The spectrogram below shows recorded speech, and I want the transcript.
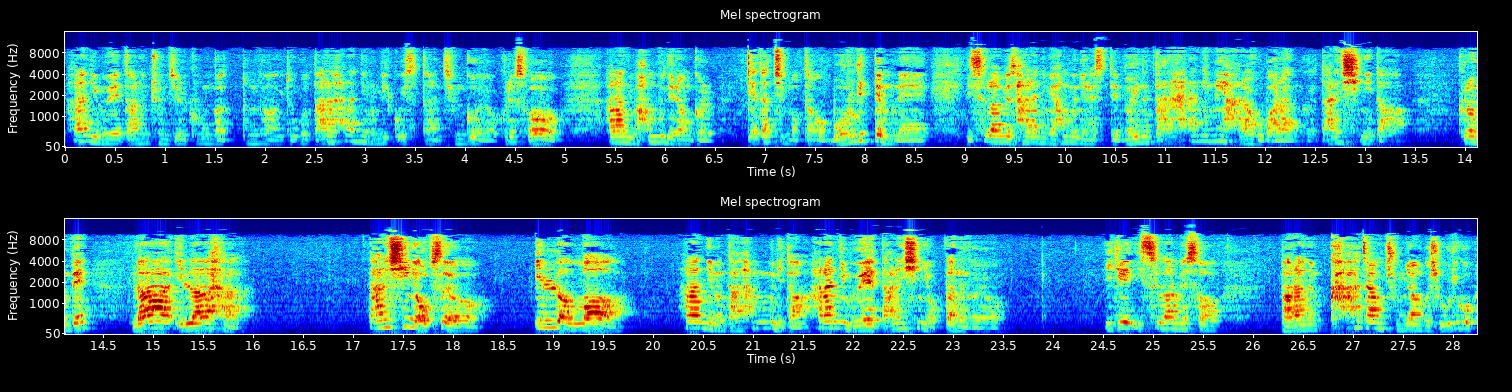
하나님 외에 다른 존재를 그분과 동등하게 두고 다른 하나님을 믿고 있었다는 증거예요. 그래서 하나님 한 분이란 걸 깨닫지 못하고 모르기 때문에 이슬람에서 하나님이 한 분이라 했을 때 너희는 다른 하나님이야 라고 말하는 거예요. 다른 신이다. 그런데 라 일라하 다른 신이 없어요. 일랄라 하나님은 단 한 분이다. 하나님 외에 다른 신이 없다는 거예요. 이게 이슬람에서 말하는 가장 중요한 것이 우리고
